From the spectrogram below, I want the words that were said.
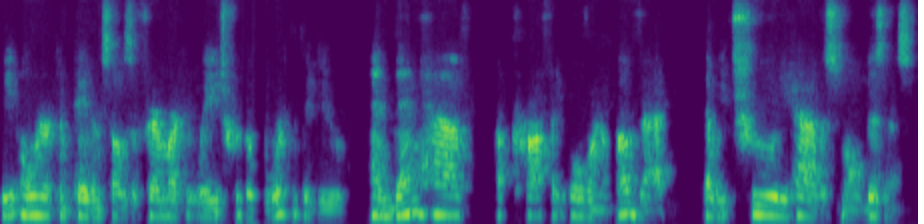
the owner can pay themselves a fair market wage for the work that they do and then have a profit over and above that that we truly have a small business.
